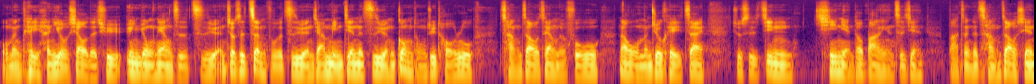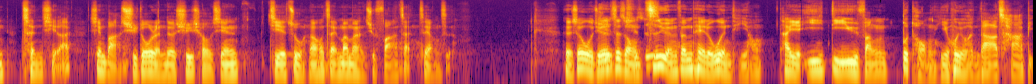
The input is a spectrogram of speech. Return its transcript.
我们可以很有效的去运用那样子的资源，就是政府的资源加民间的资源共同去投入长照这样的服务，那我们就可以在就是近七年到八年之间，把整个长照先撑起来，先把许多人的需求先接住，然后再慢慢的去发展这样子。对，所以我觉得这种资源分配的问题，哦，它也依地域方不同，也会有很大的差别。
